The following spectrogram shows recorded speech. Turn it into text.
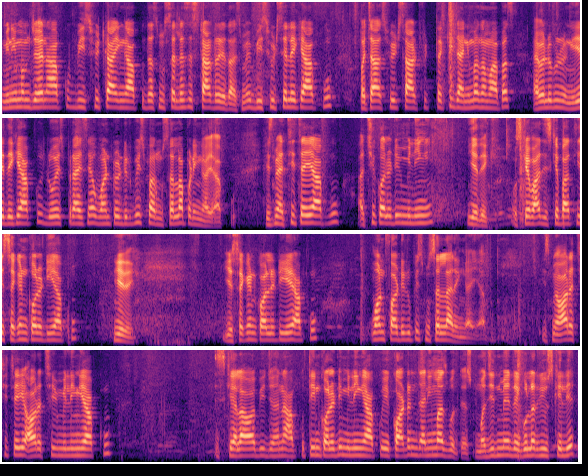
मिनिमम जो है ना आपको 20 फीट का आएँगे, आपको 10 मुसल्ले से स्टार्ट रहता है इसमें। 20 फीट से लेके आपको 50 फीट 60 फीट तक की जानीमत हमारे पास अवेलेबल रहेंगे। ये देखिए आपको लोएस्ट प्राइस है वन ट्वेंटी रुपीज़ पर मुसल्ला पड़ेगा ये आपको। इसमें अच्छी चाहिए आपको, अच्छी क्वालिटी भी मिलेंगी। ये देखिए, उसके बाद, इसके बाद ये सेकेंड क्वालिटी है आपको। ये देखिए, ये सेकेंड क्वालिटी है आपको वन फोर्टी रुपीज़ मुसल्ला रहेंगे ये आपको। इसमें और अच्छी चाहिए, और अच्छी भी मिलेंगी आपको। इसके अलावा भी जो है ना, आपको तीन क्वालिटी मिलेंगे, आपको ये कॉटन जानीमाज बोलते हैं, इसको मस्जिद में रेगुलर यूज़ के लिए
